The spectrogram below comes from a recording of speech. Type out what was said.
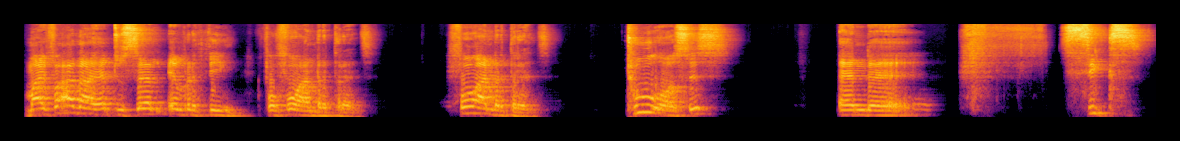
My father had to sell everything for 400 rands. 400 rands. Two horses and uh, six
